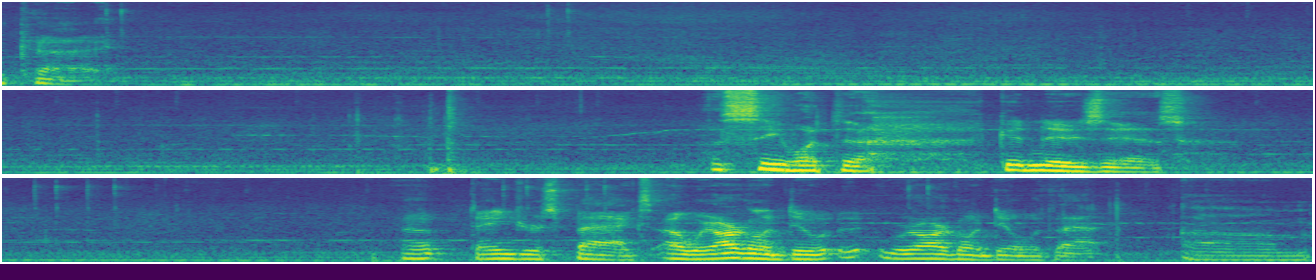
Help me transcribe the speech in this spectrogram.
Okay. Let's see what the good news is. Oh, dangerous bags. Oh, we are going to do. We are going to deal with that. Um,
